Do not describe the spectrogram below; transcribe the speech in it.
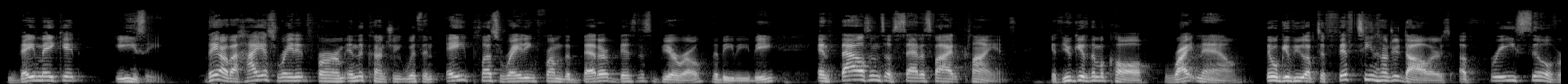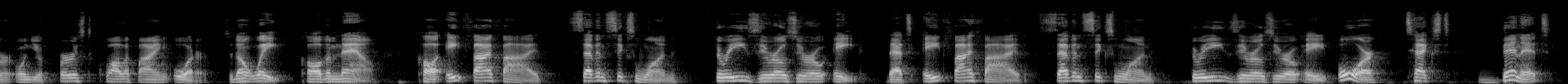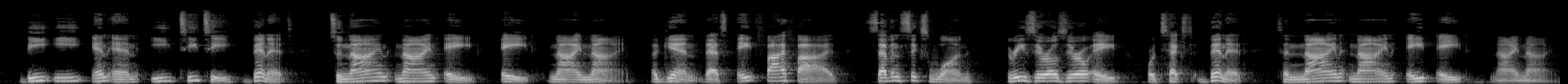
They make it easy. They are the highest rated firm in the country with an A plus rating from the Better Business Bureau, the BBB, and thousands of satisfied clients. If you give them a call right now, they will give you up to $1,500 of free silver on your first qualifying order. So don't wait. Call them now. Call 855 761 3008. That's 855 761 3008 or text Bennett, B E N N E T T, Bennett to 998899. Again, that's 855 761 3008 or text Bennett to 998899.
